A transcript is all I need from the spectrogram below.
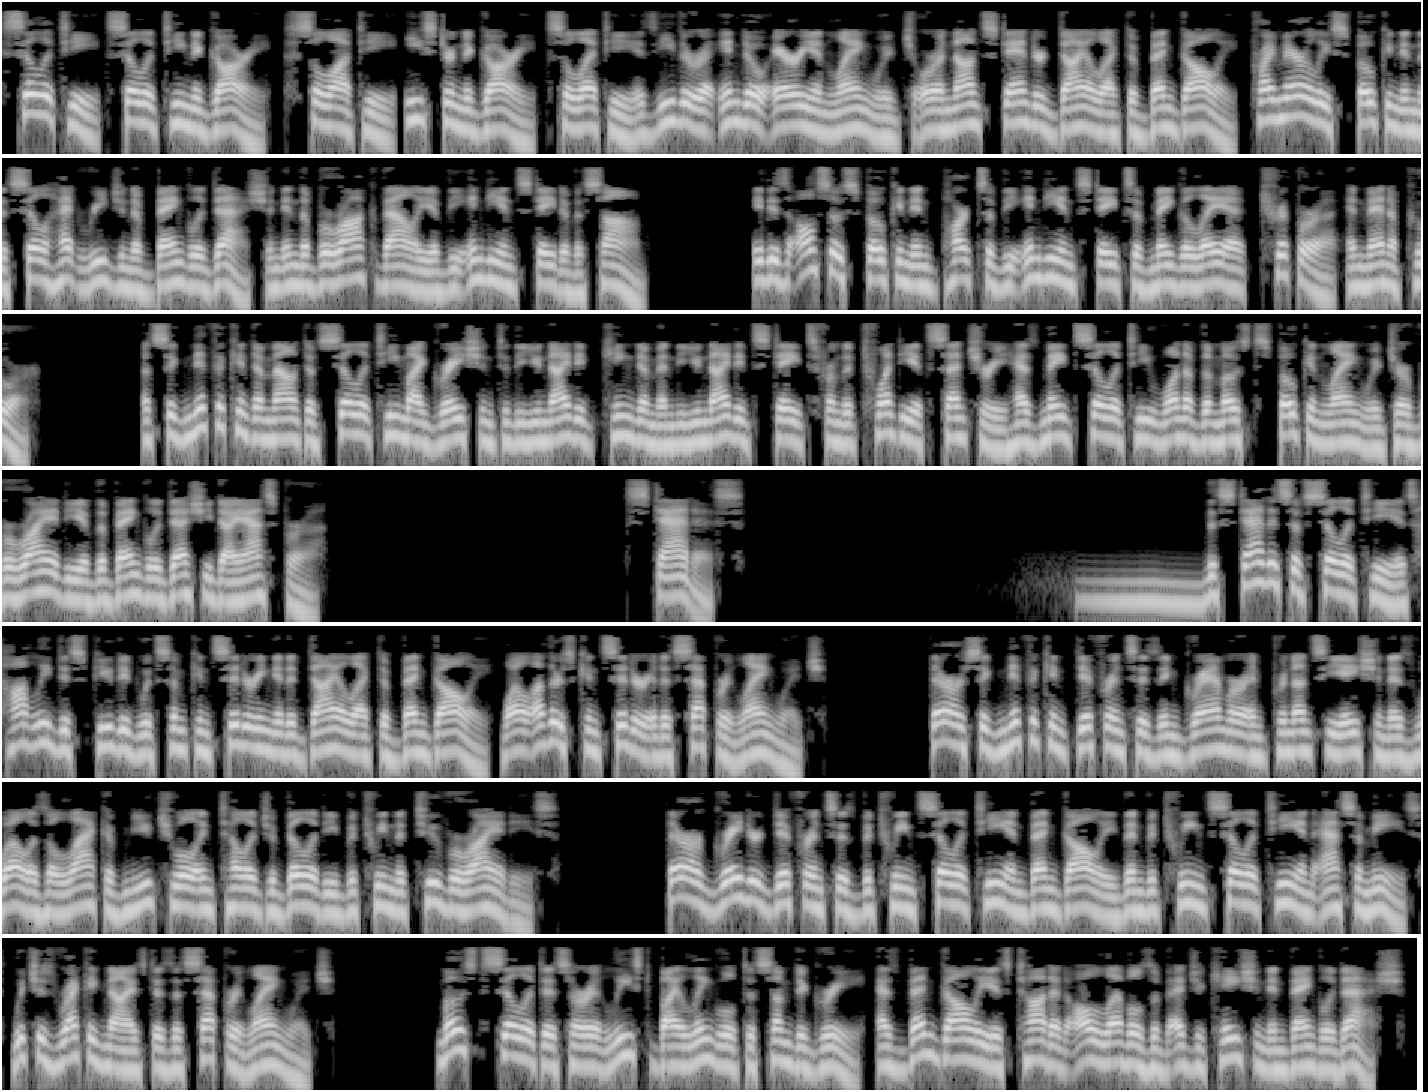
Sylheti, Sylheti Nagari, Salati, Eastern Nagari, Sylheti is either a Indo-Aryan language or a non-standard dialect of Bengali, primarily spoken in the Sylhet region of Bangladesh and in the Barak Valley of the Indian state of Assam. It is also spoken in parts of the Indian states of Meghalaya, Tripura, and Manipur. A significant amount of Sylheti migration to the United Kingdom and the United States from the 20th century has made Sylheti one of the most spoken language or variety of the Bangladeshi diaspora. Status The status of Sylheti is hotly disputed with some considering it a dialect of Bengali, while others consider it a separate language. There are significant differences in grammar and pronunciation as well as a lack of mutual intelligibility between the two varieties. There are greater differences between Sylheti and Bengali than between Sylheti and Assamese, which is recognized as a separate language. Most Sylhetis are at least bilingual to some degree, as Bengali is taught at all levels of education in Bangladesh.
